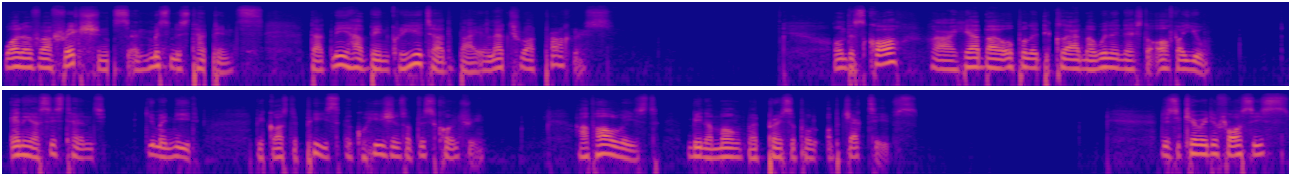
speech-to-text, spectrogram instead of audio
whatever frictions and misunderstandings that may have been created by electoral progress. On the score, I hereby openly declare my willingness to offer you any assistance you may need because the peace and cohesion of this country have always been among my principal objectives. The security forces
